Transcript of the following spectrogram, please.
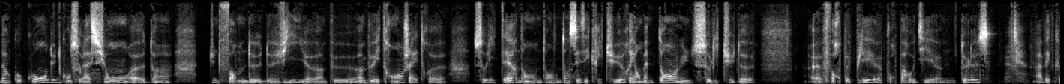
d'un cocon, d'une consolation, d'un d'une forme de, vie euh, un peu, un peu étrange, à être euh, solitaire dans, dans, ses écritures et en même temps une solitude euh, fort peuplée pour parodier Deleuze. Avec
